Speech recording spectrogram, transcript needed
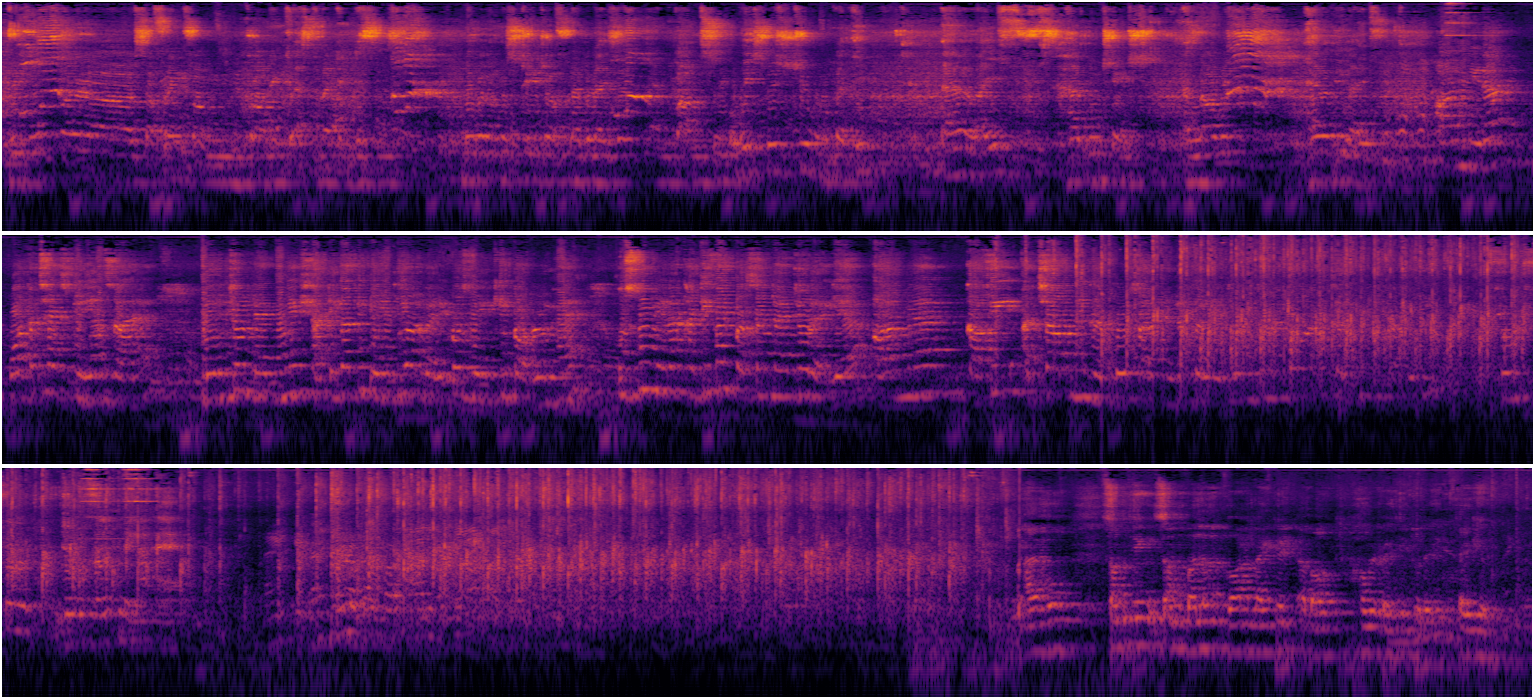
We both were uh, suffering from chronic asthmatic disease. We were on the stage of nebulizer and pumps. We switched to homeopathy and our life has been changed. And now it's healthy life. और मेरा बहुत अच्छा experience रहा है मेरी जो leg में शाटिका की पेन थी और वेरिकोस वेन की प्रॉब्लम है उसमें मेरा 35 परसेंट है जो रह गया और मैं काफ़ी अच्छा अपने घर को I hope something, some bulb got lighted about homeopathy today. Thank you.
